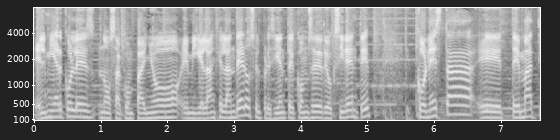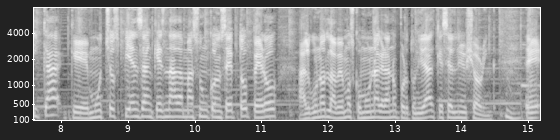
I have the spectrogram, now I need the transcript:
El miércoles nos acompañó eh, Miguel Ángel Anderos, el presidente de Comce de Occidente, con esta eh, temática que muchos piensan que es nada más un concepto, pero algunos la vemos como una gran oportunidad, que es el nearshoring. Eh,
